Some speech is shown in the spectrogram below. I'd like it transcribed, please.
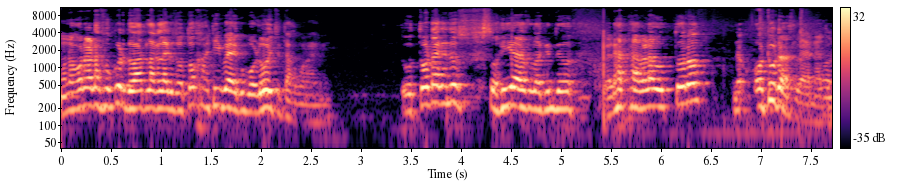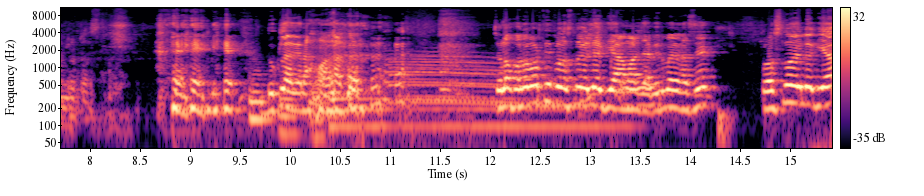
মনে করো একটা ফুকুর দোয়াত লাগলে যত খাটিবা একটু বড় হইতে থাকব না। তো উত্তরটা কিন্তু সহি আসলো কিন্তু এটা থাকড়া উত্তরও মানে অটুট আসলে না দুঃখ লাগে না আমার চলো পরবর্তী প্রশ্ন হইলে গিয়া আমার জাবির ভাইয়ের কাছে। প্রশ্ন হইল গিয়া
